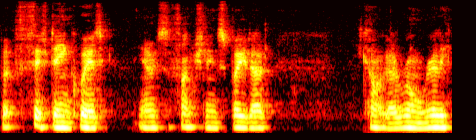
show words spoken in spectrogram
But 15 quid, you know, it's a functioning speedo. You can't go wrong really.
